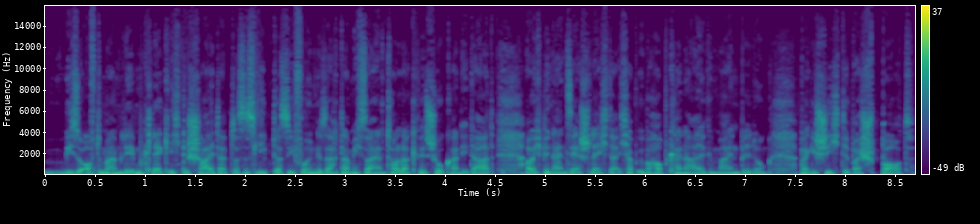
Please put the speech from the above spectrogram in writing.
wie so oft in meinem Leben kläglich gescheitert. Das ist lieb, dass Sie vorhin gesagt haben, ich sei ein toller Quizshow-Kandidat, aber ich bin ein sehr schlechter. Ich habe überhaupt keine Allgemeinbildung. Bei Geschichte, bei Sport,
